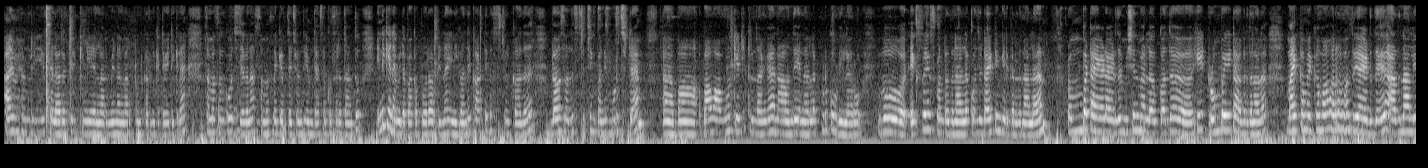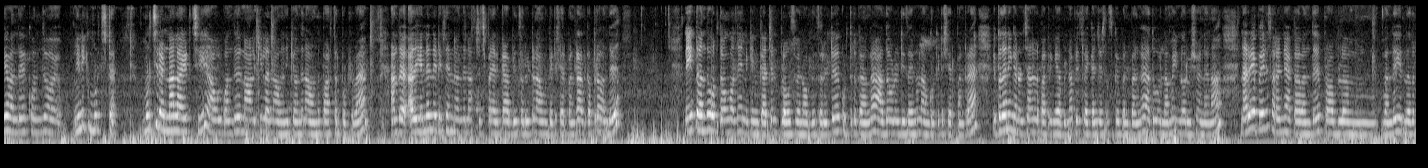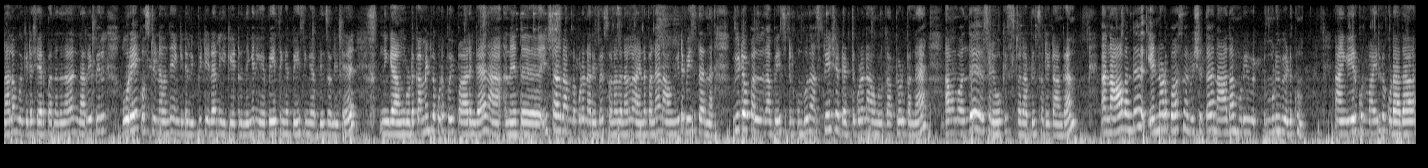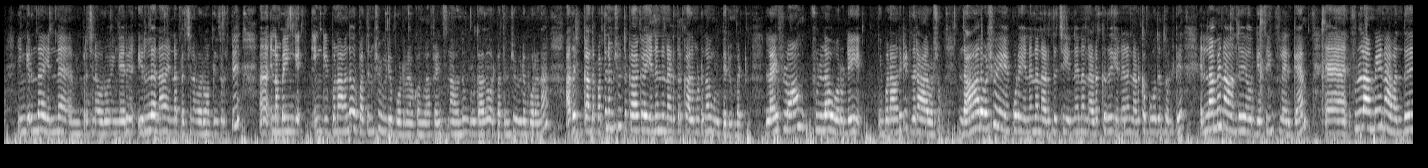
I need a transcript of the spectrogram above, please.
Hi families எல்லோரும் எப்படி இருக்கீங்க? எல்லாருமே நல்லா இருக்கணும்னு கருத்து கிட்ட வேண்டிக்கிறேன். சமசங்கோ ஜெகநாத் சமசம் எப்பச்சாச்சு வந்து எம் தேச வந்து இன்றைக்கி என்ன வீட்டை பார்க்க போகிறோம் அப்படின்னா இன்றைக்கி வந்து கார்த்திகை சிஸ்டருக்காக ப்ளவுஸ் வந்து ஸ்டிச்சிங் பண்ணி முடிச்சிட்டேன். பா பாவம் அவங்களும் கேட்டுட்டு இருந்தாங்க. நான் வந்து என்னால் கொடுக்க முடியல. இப்போது எக்ஸசைஸ் பண்ணுறதுனால கொஞ்சம் டயட்டிங் இருக்கிறதுனால ரொம்ப டயர்டாகிடுது மிஷின் மேலே உட்காந்து ஹீட் ரொம்ப ஹீட் ஆகிறதுனால மயக்க மயக்கமாக வர மாதிரி ஆகிடுது அதனாலேயே வந்து கொஞ்சம் இன்னைக்கு முடிச்சிட்டேன். முடிச்சு ரெண்டு நாள் ஆயிடுச்சு. அவங்களுக்கு வந்து நாளைக்கு இல்லை நாளைக்கு வந்து நான் வந்து பார்சல் போட்டுருவேன். அந்த அது என்னென்ன டிசைன் வந்து நான் ஸ்டிச் பண்ணியிருக்கேன் அப்படின்னு சொல்லிட்டு நான் உங்ககிட்ட ஷேர் பண்ணுறேன் அதுக்கப்புறம் வந்து நேற்று வந்து ஒருத்தவங்க வந்து எனக்கு எனக்கு அர்ஜென்ட் ப்ளவுஸ் வேணும் அப்படின்னு சொல்லிட்டு கொடுத்துருக்காங்க அதோட டிசைனும் நான் உங்ககிட்ட ஷேர் பண்ணுறேன் இப்போ தான் நீங்கள் என்னோட சேனலில் பார்க்குறீங்க அப்படின்னா please like and share subscribe பண்ணி பாருங்க. அதுவும் இல்லாமல் இன்னொரு விஷயம் என்னென்னா நிறைய பேர் சரண்யா அக்கா வந்து ப்ராப்ளம் வந்து இருந்ததுனால உங்ககிட்ட ஷேர் பண்ணதுனால நிறைய பேர் ஒரே கொஸ்டினை வந்து என்கிட்ட ரிப்பீட்டடாக நீங்கள் கேட்டிருந்தீங்க. நீங்கள் பேசுங்க பேசுங்க அப்படின்னு சொல்லிட்டு நீங்கள் அவங்களோட கமெண்ட்டில் கூட போய் பாருங்கள் நான் நேற்று இன்ஸ்டாகிராமில் கூட நிறைய பேர் சொன்னதுனால நான் என்ன பண்ணேன் நான் அவங்ககிட்ட பேசி தான் வீடியோ கால் நான் பேசிகிட்டு இருக்கும்போது நான் ஸ்க்ரீன்ஷாட் எடுத்து கூட நான் அவங்களுக்கு அப்லோட் பண்ணேன். அவங்க வந்து சரி ஓகே சிஸ்டர் அப்படின்னு சொல்லிட்டாங்க. நான் வந்து என்னோடய பர்சனல் விஷயத்த நான் தான் முடிவு முடிவு எடுக்கணும். நான் இங்கே இருக்கணுமா? இருக்கக்கூடாதா? இங்கே இருந்தால் என்ன பிரச்சனை வரும்? இங்கே இரு இல்லைன்னா என்ன பிரச்சனை வரும் அப்படின்னு சொல்லிட்டு நம்ம இங்கே இங்கே இப்போ நான் வந்து ஒரு பத்து நிமிஷம் வீடியோ போடுறேன் ஓகேங்களா ஃப்ரெண்ட்ஸ் நான் வந்து உங்களுக்காக ஒரு பத்து நிமிஷம் வீடியோ போடுறேன்னா அதுக்கு அந்த பத்து நிமிஷத்துக்காக என்னென்ன நடத்திருக்கோ அது மட்டும் தான் உங்களுக்கு தெரியும். பட் லைஃப் லாங் ஃபுல்லாக ஒரு டே இப்போ நான் வந்து கிட்டத்தட்ட ஆறு வருஷம். இந்த ஆறு வருஷம் என் கூட என்னென்ன நடந்துச்சு என்னென்ன நடக்குது என்னென்ன நடக்க போகுதுன்னு சொல்லிட்டு எல்லாமே நான் வந்து ஒரு கெஸ்ஸிங்ஸில் இருக்கேன். ஃபுல்லாமே நான் வந்து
